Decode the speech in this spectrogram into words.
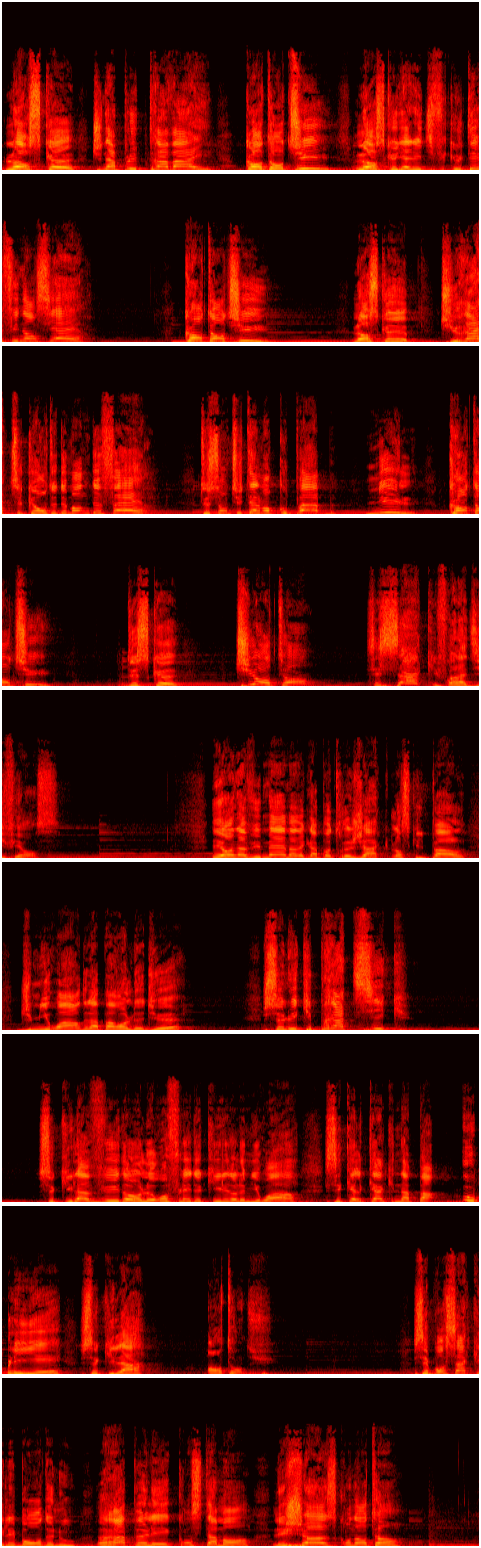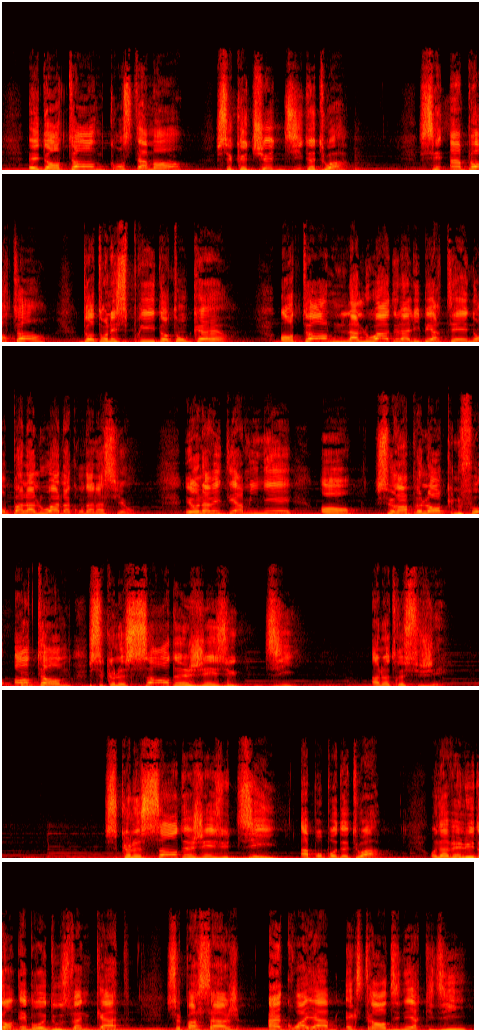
lorsque tu n'as plus de travail? Qu'entends-tu lorsqu'il y a des difficultés financières? Qu'entends-tu lorsque tu rates ce qu'on te demande de faire? Te sens-tu tellement coupable Nul? Qu'entends-tu de ce que tu entends? C'est ça qui fera la différence. Et on a vu même avec l'apôtre Jacques, lorsqu'il parle du miroir de la parole de Dieu, celui qui pratique ce qu'il a vu dans le reflet de qui il est dans le miroir, c'est quelqu'un qui n'a pas oublié ce qu'il a entendu. C'est pour ça qu'il est bon de nous rappeler constamment les choses qu'on entend et d'entendre constamment ce que Dieu dit de toi. C'est important dans ton esprit, dans ton cœur. Entendre la loi de la liberté, non pas la loi de la condamnation. Et on avait terminé en se rappelant qu'il nous faut entendre ce que le sang de Jésus dit à notre sujet. Ce que le sang de Jésus dit à propos de toi. On avait lu dans Hébreu 12, 24 ce passage incroyable, extraordinaire qui dit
